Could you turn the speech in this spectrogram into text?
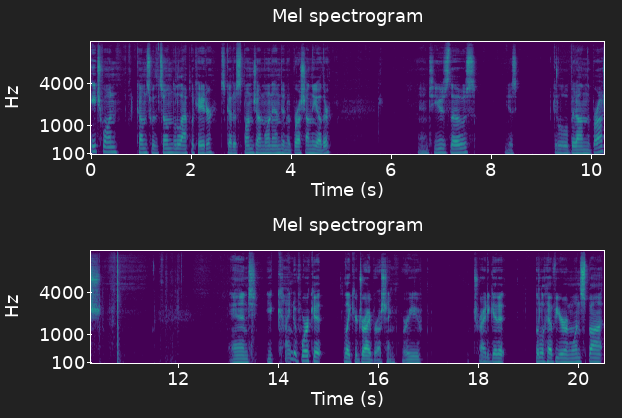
each one comes with its own little applicator. It's got a sponge on one end and a brush on the other. And to use those, you just get a little bit on the brush. And you kind of work it like you're dry brushing, where you try to get it a little heavier in one spot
